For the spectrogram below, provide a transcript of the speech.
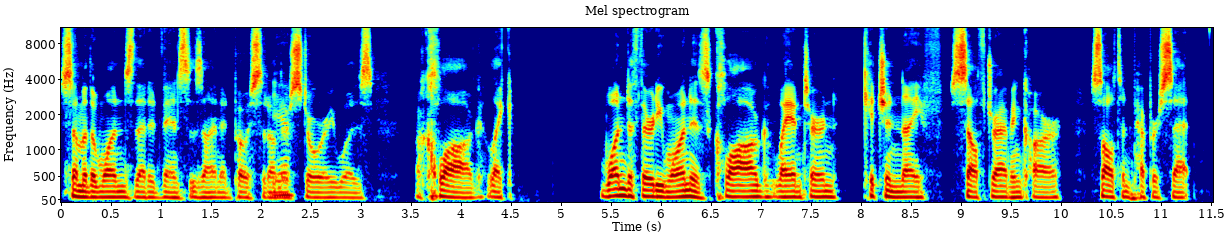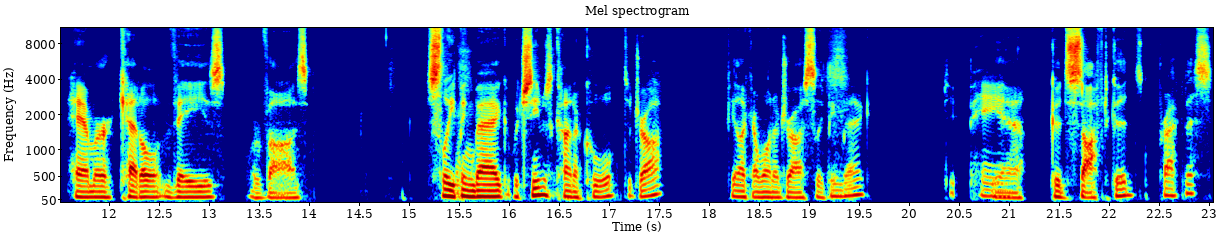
some of the ones that Advanced Design had posted on Yeah. their story was a clog, like one to thirty-one is clog, lantern, kitchen knife, self-driving car, salt and pepper set, hammer, kettle, vase, or vase. Sleeping bag, which seems kind of cool to draw. feel like I want to draw a sleeping bag. Pain. Yeah, good soft goods practice.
